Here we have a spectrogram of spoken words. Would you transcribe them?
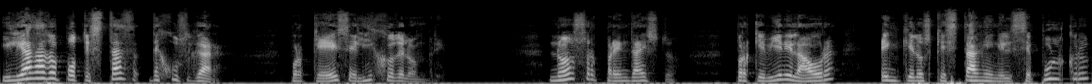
Y le ha dado potestad de juzgar, porque es el Hijo del hombre. No os sorprenda esto, porque viene la hora en que los que están en el sepulcro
